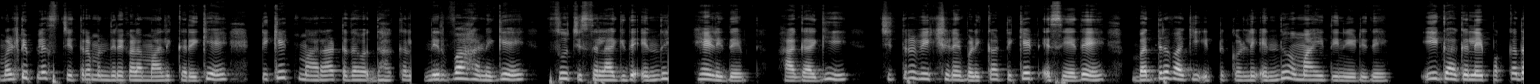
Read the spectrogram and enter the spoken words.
ಮಲ್ಟಿಪ್ಲೆಕ್ಸ್ ಚಿತ್ರಮಂದಿರಗಳ ಮಾಲೀಕರಿಗೆ ಟಿಕೆಟ್ ಮಾರಾಟದ ದಾಖಲೆ ನಿರ್ವಹಣೆಗೆ ಸೂಚಿಸಲಾಗಿದೆ ಎಂದು ಹೇಳಿದೆ. ಹಾಗಾಗಿ ಚಿತ್ರ ವೀಕ್ಷಣೆ ಬಳಿಕ ಟಿಕೆಟ್ ಎಸೆಯದೆ ಭದ್ರವಾಗಿ ಇಟ್ಟುಕೊಳ್ಳಿ ಎಂದು ಮಾಹಿತಿ ನೀಡಿದೆ. ಈಗಾಗಲೇ ಪಕ್ಕದ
